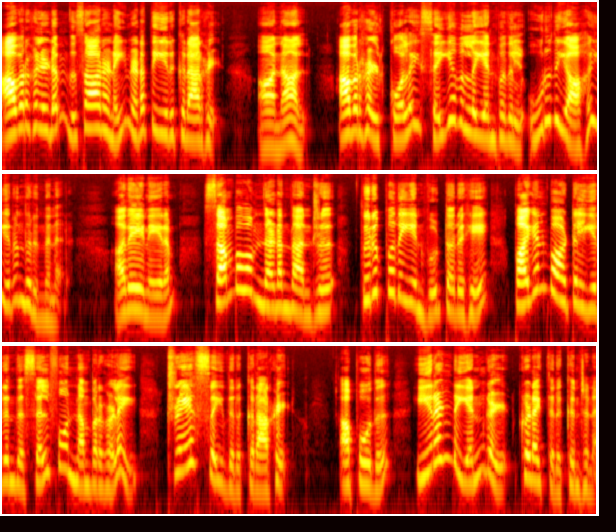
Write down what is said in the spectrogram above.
அவர்களிடம் விசாரணை நடத்தியிருக்கிறார்கள். ஆனால் அவர்கள் கொலை செய்யவில்லை என்பதில் உறுதியாக இருந்திருந்தனர். அதே நேரம் சம்பவம் நடந்த அன்று திருப்பதியின் வீட்டருகே பயன்பாட்டில் இருந்த செல்போன் நம்பர்களை ட்ரேஸ் செய்திருக்கிறார்கள். அப்போது இரண்டு எண்கள் கிடைத்திருக்கின்றன.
